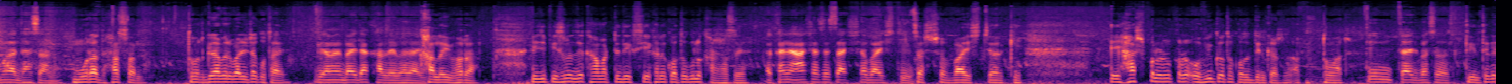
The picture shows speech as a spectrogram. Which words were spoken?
মুরাদ হাসান। মুরাদ হাসান। তোমার গ্রামের বাড়িটা কোথায়? গ্রামের বাড়িটা খালে ভাড়াই খালাই ভরা এই যে পিছনে যে খামারটি দেখছি এখানে কতগুলো হাঁস আছে? এখানে আশ আছে চারশো বাইশটি। চারশো বাইশটা আর কি। এই হাঁস পালন করার অভিজ্ঞতা কতদিন কার তোমার? তিন চার বছর। তিন থেকে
